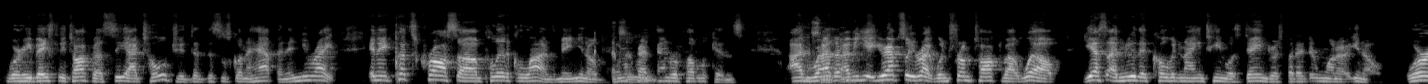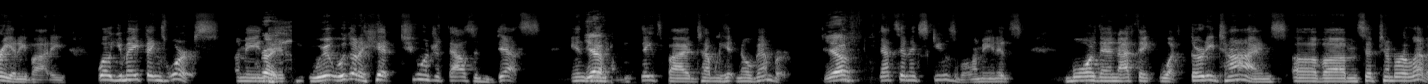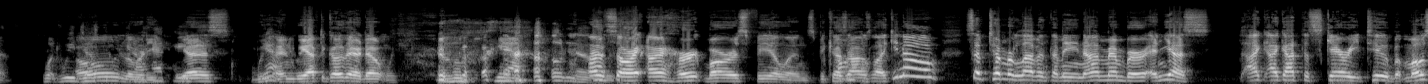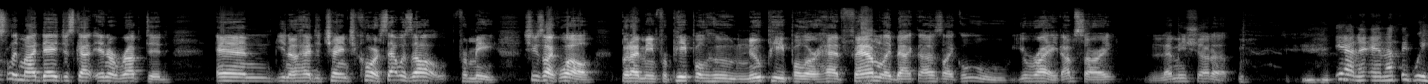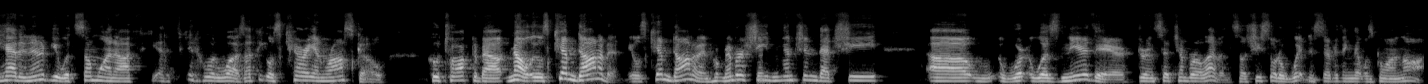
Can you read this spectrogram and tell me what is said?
Where he basically talked about, "See, I told you that this was going to happen," and you're right, and it cuts across uh, political lines. I mean, you know, Absolutely. Democrats and Republicans. I'd Absolutely. rather. I mean, you're absolutely right. When Trump talked about, well, yes, I knew that COVID nineteen was dangerous, but I didn't want to, you know, worry anybody. Well, you made things worse. I mean, Right. we're we're going to hit two hundred thousand deaths in the Yeah. United States by the time we hit November Yeah. that's inexcusable. I mean, it's more than I think what 30 times of um, September 11th. What we just Oh lordy. had Yes. We Yeah. and we have to go there, don't we? Oh, Yeah. oh no. I'm sorry, I hurt Mara's feelings because Oh, I no. was like, you know, September 11th. I mean, I remember, and yes, I, I got the scary too, but mostly my day just got interrupted and, you know, had to change course. That was all for me. She's like, well, but I mean, for people who knew people or had family back then, I was like, ooh, you're right. I'm sorry. Let me shut up. Mhm. Yeah, and, and I think we had an interview with someone. I forget, I forget who it was. I think it was Carrie and Roscoe who talked about. No, it was Kim Donovan. It was Kim Donovan. Remember, she mentioned that she uh, w- was near there during September 11th, so she sort of witnessed everything that was going on.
